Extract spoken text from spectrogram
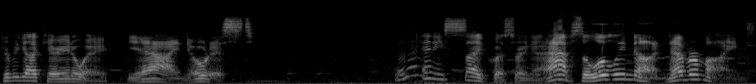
Drippy got carried away. Yeah, I noticed. So, not any side quests right now? Absolutely none. Never mind.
